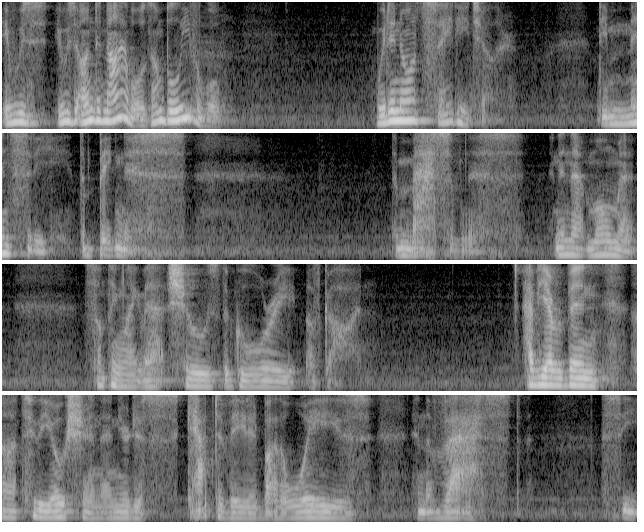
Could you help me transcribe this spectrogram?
It was, it was undeniable, it was unbelievable. We didn't know what to say to each other. The immensity, the bigness, the massiveness. And in that moment, something like that shows the glory of God. Have you ever been uh, to the ocean and you're just captivated by the waves and the vast sea?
